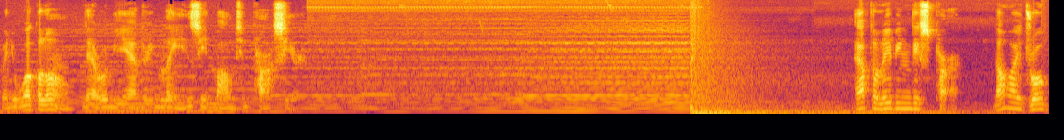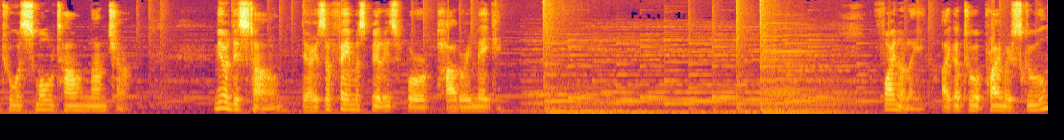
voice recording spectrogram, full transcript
when you walk along narrow meandering lanes in mountain parks here. After leaving this park, now I drove to a small town Namchang. Near this town, there is a famous village for pottery making. Finally, I got to a primary school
